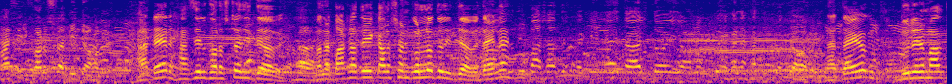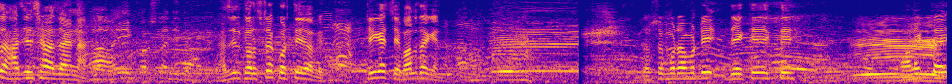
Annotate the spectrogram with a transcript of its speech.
হাসির খরচটা দিতে হবে। হাটের হাসিল খরচটা দিতে হবে। মানে বাসা থেকে কালেকশন করলেও তো দিতে হবে তাই না? বাসাতে থেকে তাহলে তো এখানে হাসিল করতে হবে। না তাই হোক দূরের মাল তো হাসিল ছাড়া যায় না। হ্যাঁ এই খরচটা দিতে হবে। হাসিল খরচটা করতেই হবে। ঠিক আছে ভালো থাকেন। দর্শক মোটামুটি দেখতে দেখতে অনেকটাই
